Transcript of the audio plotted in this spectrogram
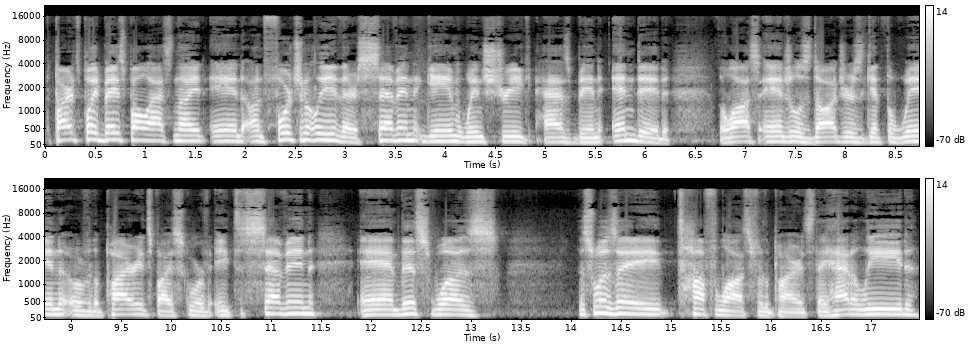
The Pirates played baseball last night, and unfortunately, their seven game win streak has been ended. The Los Angeles Dodgers get the win over the Pirates by a score of 8 to 7, and this was this was a tough loss for the Pirates. They had a lead.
